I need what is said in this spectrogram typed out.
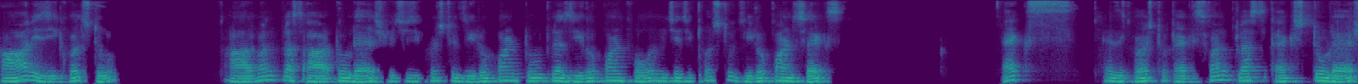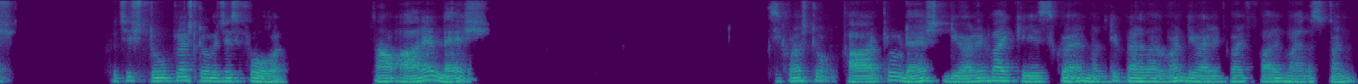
r is equals to r1 plus r2 dash which is equals to 0 0.2 plus 0 0.4 which is equals to 0 0.6 x is equals to x1 plus x2 dash which is 2 plus 2 which is 4 now rl dash is equals to r2 dash divided by k square multiplied by 1 divided by 5 minus 1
